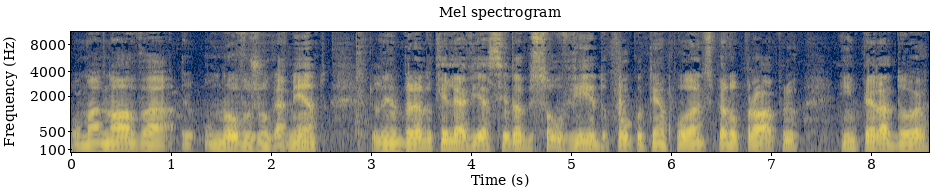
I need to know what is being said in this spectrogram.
uma nova, um novo julgamento, lembrando que ele havia sido absolvido pouco tempo antes pelo próprio imperador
